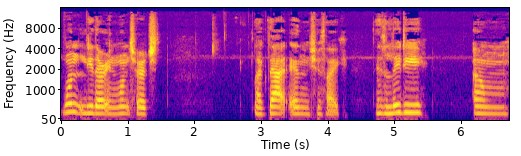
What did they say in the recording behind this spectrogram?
one leader in one church like that. And she's like there's a lady um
